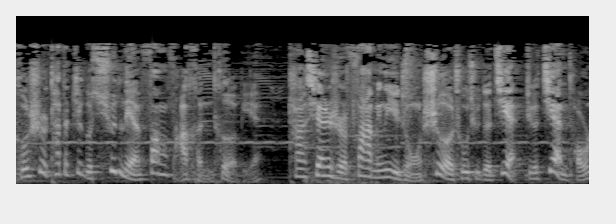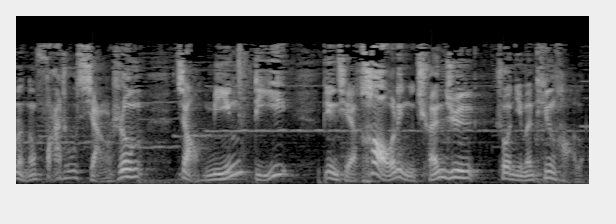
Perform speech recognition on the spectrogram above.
可是他的这个训练方法很特别，他先是发明了一种射出去的箭，这个箭头呢能发出响声，叫鸣笛。并且号令全军说：“你们听好了，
